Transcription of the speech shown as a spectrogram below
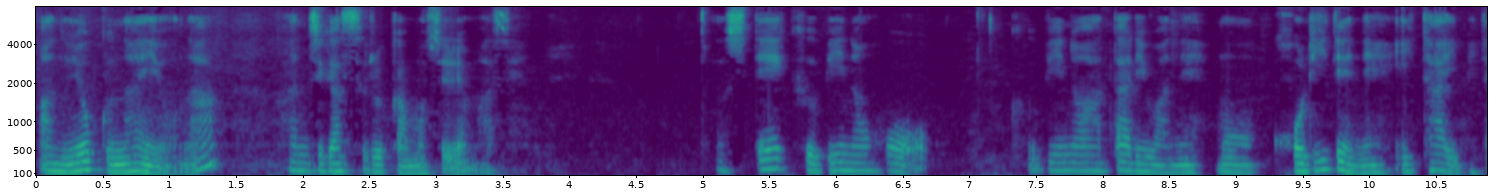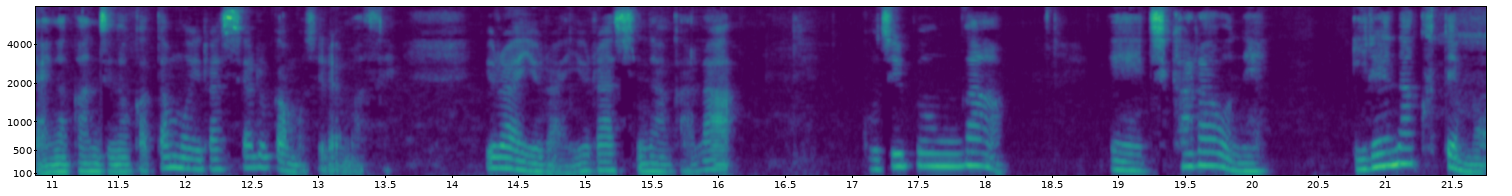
あの良くないような感じがするかもしれません。そして首の方。首のあたりはね、もう凝りでね、痛いみたいな感じの方もいらっしゃるかもしれません。ゆらゆら揺らしながら、ご自分が、えー、力をね、入れなくても、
